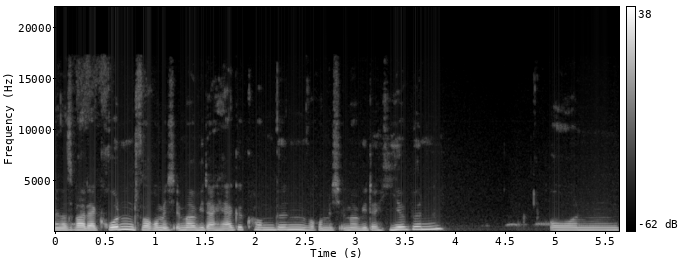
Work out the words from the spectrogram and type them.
Und das war der Grund, warum ich immer wieder hergekommen bin, warum ich immer wieder hier bin. Und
